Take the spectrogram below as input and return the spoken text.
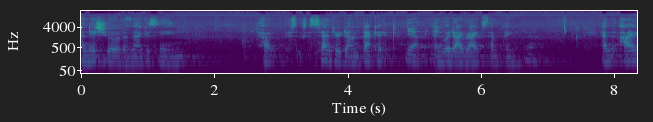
an issue of a magazine uh, centered on Beckett. Yeah, And yeah. would I write something? Yeah. And I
